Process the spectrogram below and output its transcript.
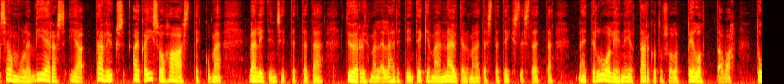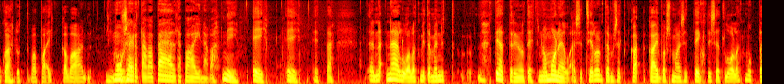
se on mulle vieras. Ja tämä oli yksi aika iso haaste, kun mä välitin sitten tätä työryhmälle, lähdettiin tekemään näytelmää tästä tekstistä, että näiden luolien ei ole tarkoitus olla pelottava, tukahduttava paikka, vaan... Niin Musertava, kun, päältä painava. Niin, ei, ei. Että nämä luolat, mitä me nyt teatterin on tehty, ne on monenlaiset. Siellä on tämmöiset ka- kaivosmaiset tekniset luolat, mutta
